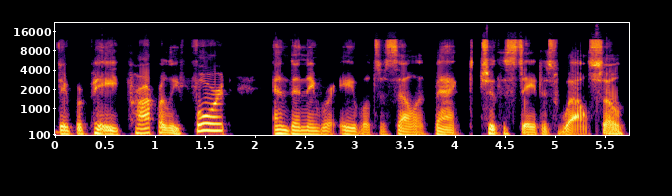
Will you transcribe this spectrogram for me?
They were paid properly for it and then they were able to sell it back to the state as well. So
